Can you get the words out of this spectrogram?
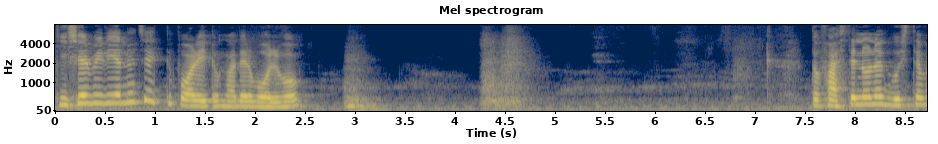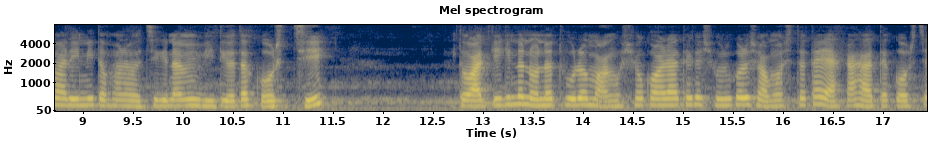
কিসের বিরিয়ানি হচ্ছে? একটু পরেই তোমাদের বলব। তো ফার্স্টে ননদ বুঝতে পারিনি তোমার হচ্ছে কিনা আমি ভিডিওটা করছি। তো আজকে কিন্তু ননদ পুরো মাংস করা থেকে শুরু করে সমস্তটাই একা হাতে করছে।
